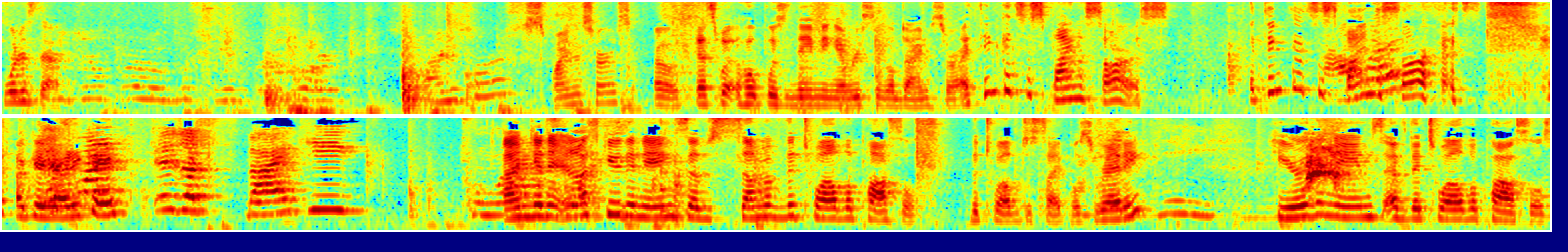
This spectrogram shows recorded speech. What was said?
What is that? Dinosaurs? Spinosaurus? Oh, that's what Hope was naming every single dinosaur. I think it's a Spinosaurus. I think that's a Spinosaurus. okay, ready, Kate? Is a spiky. I'm going to ask you the names of some of the 12 apostles, the 12 disciples. Ready? Here are the names of the 12 apostles.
